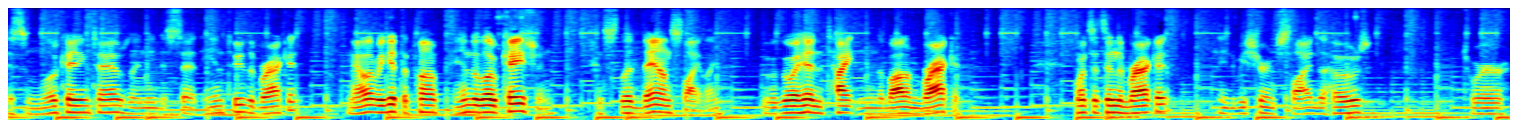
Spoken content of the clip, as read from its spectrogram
is some locating tabs they need to set into the bracket. Now that we get the pump into location and slid down slightly, we will go ahead and tighten the bottom bracket. Once it's in the bracket, need to be sure and slide the hose to where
